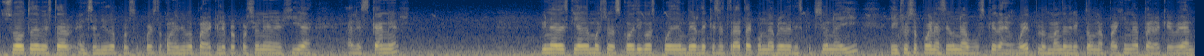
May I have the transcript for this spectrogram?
Su auto debe estar encendido por supuesto como les digo para que le proporcione energía al escáner. Y una vez que ya les muestro los códigos pueden ver de qué se trata con una breve descripción ahí. E incluso pueden hacer una búsqueda en web los manda directo a una página para que vean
